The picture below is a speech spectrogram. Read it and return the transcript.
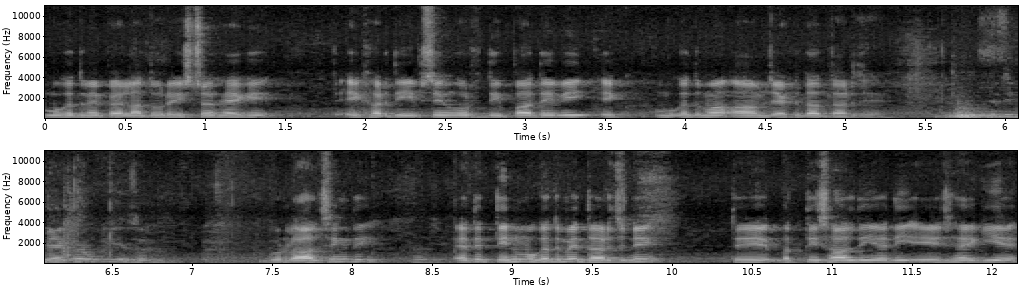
ਮੁਕੱਦਮੇ ਪਹਿਲਾਂ ਤੋਂ ਰਜਿਸਟਰ ਹੈਗੇ ਤੇ ਇੱਕ ਹਰਦੀਪ ਸਿੰਘ ਉਰਫ ਦੀਪਾ ਤੇ ਵੀ ਇੱਕ ਮੁਕੱਦਮਾ ਆਮ ਐਕਟ ਦਾ ਦਰਜ ਹੈ। ਇਹਦੀ ਬੈਕਗ੍ਰਾਉਂਡ ਕੀ ਹੈ ਸਰ? ਗੁਰਲਾਲ ਸਿੰਘ ਦੀ? ਇਹਦੇ ਤਿੰਨ ਮੁਕੱਦਮੇ ਦਰਜ ਨੇ ਤੇ 32 ਸਾਲ ਦੀ ਇਹਦੀ ਏਜ ਹੈਗੀ ਹੈ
